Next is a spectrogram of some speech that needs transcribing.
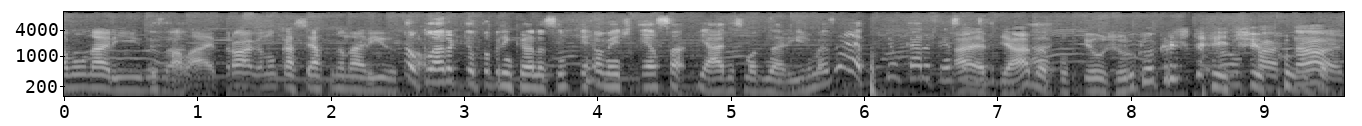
acertavam o nariz. E Exato. fala, ai, droga, nunca acerto meu nariz. e Não, tal. claro que eu tô brincando assim, porque realmente tem essa piada em cima do nariz, mas é, porque o cara tem essa. Ah, é piada? Porque eu juro que eu acreditei, Não, tipo. cara, não, é,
